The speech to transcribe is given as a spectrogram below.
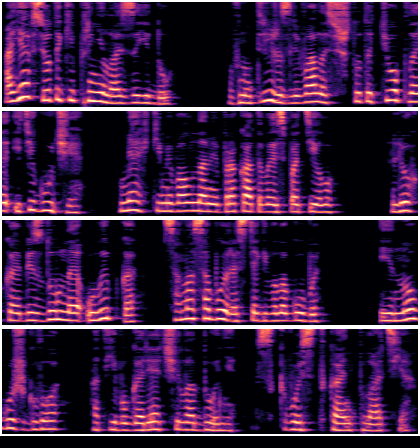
А я все-таки принялась за еду. Внутри разливалось что-то теплое и тягучее, мягкими волнами прокатываясь по телу. Легкая бездумная улыбка сама собой растягивала губы, и ногу жгло от его горячей ладони сквозь ткань платья.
